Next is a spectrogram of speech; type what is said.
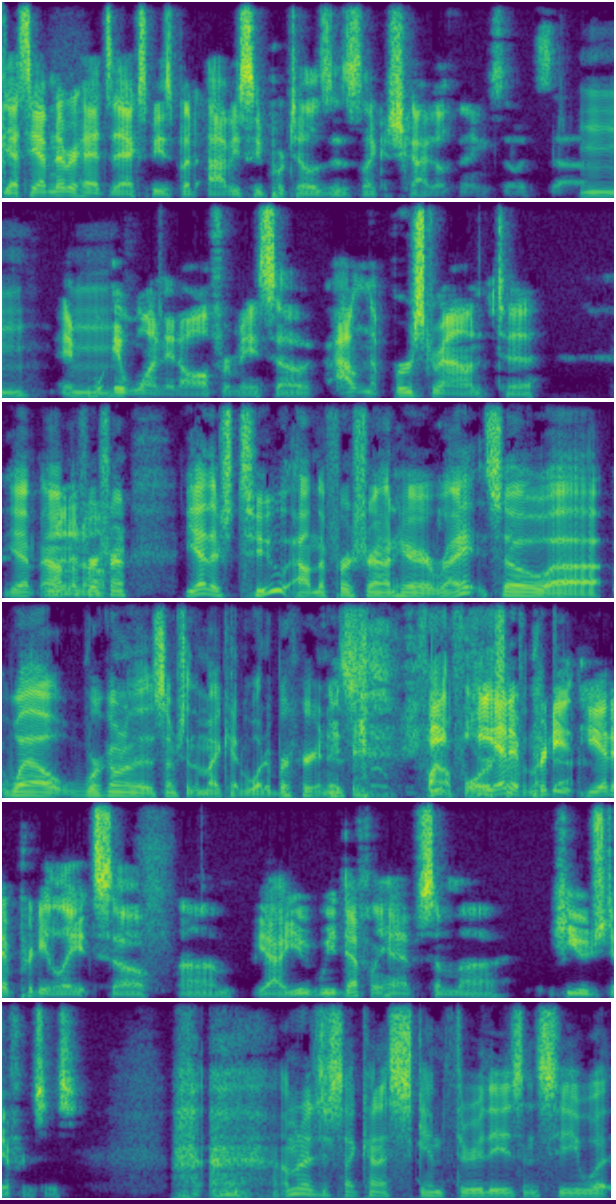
Yeah, see, I've never had Zaxby's, but obviously Portillo's is like a Chicago thing, so it's uh, Mm, it mm. it won it all for me. So out in the first round to Yep, out in the first all. round. Yeah, there's two out in the first round here, right? So, uh, well, we're going on the assumption that Mike had Whataburger in his final he, four. He had it pretty. Like he had it pretty late. So um, yeah, you we definitely have some uh, huge differences. I'm gonna just like kind of skim through these and see what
